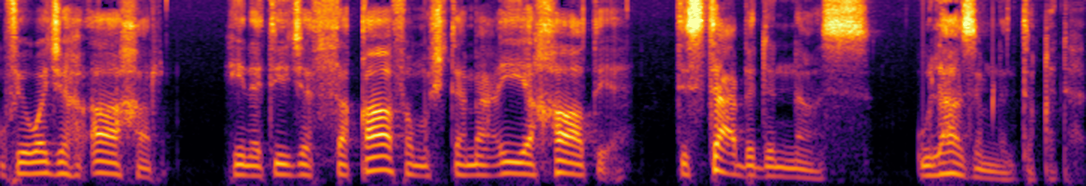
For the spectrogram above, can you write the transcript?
وفي وجه آخر هي نتيجة ثقافة مجتمعية خاطئة تستعبد الناس ولازم ننتقدها.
